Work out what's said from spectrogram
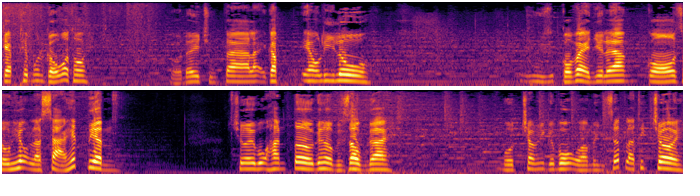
kẹp thêm con gấu vào thôi. Ở đây chúng ta lại gặp El Lilo Có vẻ như là đang có dấu hiệu là xả hết tiền. Chơi bộ Hunter kết hợp với rồng đây. Một trong những cái bộ mà mình rất là thích chơi.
